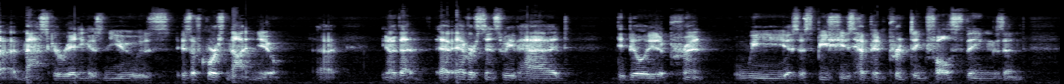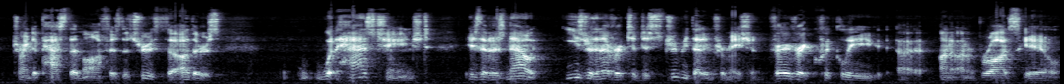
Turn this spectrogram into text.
uh, masquerading as news is, of course, not new. Uh, you know that ever since we've had the ability to print, we as a species have been printing false things and trying to pass them off as the truth to others. What has changed is that it's now easier than ever to distribute that information very, very quickly uh, on, on, a broad scale.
